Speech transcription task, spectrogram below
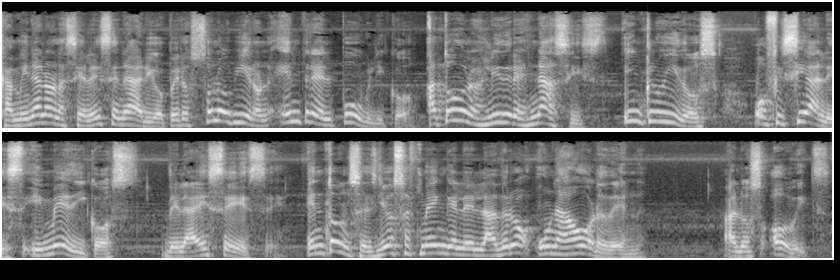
Caminaron hacia el escenario, pero solo vieron entre el público a todos los líderes nazis, incluidos oficiales y médicos de la SS. Entonces Joseph Mengele ladró una orden a los hobbits.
